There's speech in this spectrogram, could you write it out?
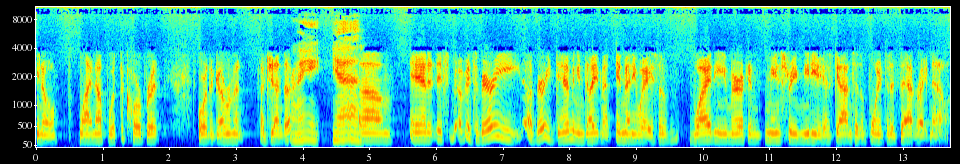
you know, line up with the corporate or the government agenda. Right. Yeah. Um, and it's it's a very a very damning indictment in many ways of why the American mainstream media has gotten to the point that it's at right now.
